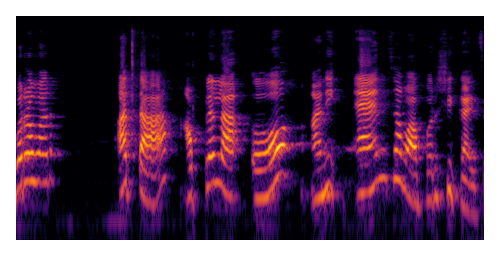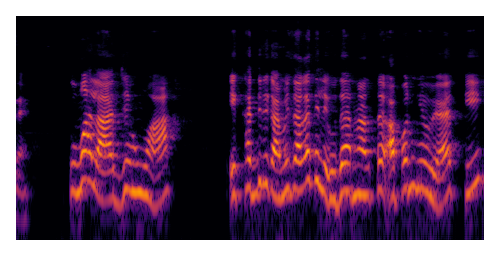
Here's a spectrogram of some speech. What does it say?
बरोबर? आता आपल्याला अ आणि चा वापर शिकायचा आहे तुम्हाला जेव्हा एखादी रिकामी जागा दिली उदाहरणार्थ आपण घेऊयात की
